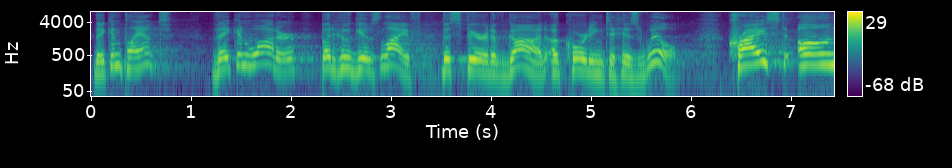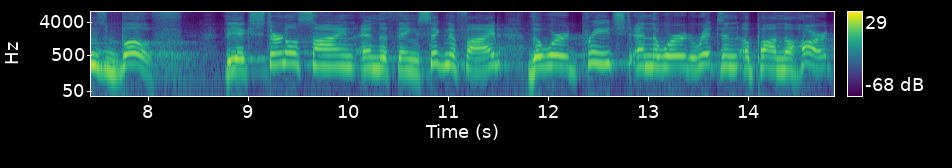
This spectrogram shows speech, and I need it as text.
They can plant, they can water, but who gives life? The Spirit of God according to his will. Christ owns both the external sign and the thing signified, the word preached and the word written upon the heart,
